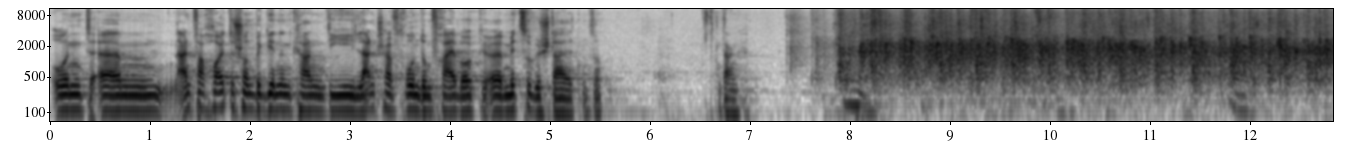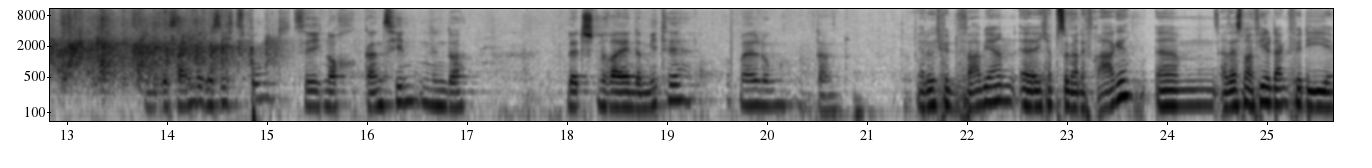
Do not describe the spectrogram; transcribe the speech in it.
und ähm, einfach heute schon beginnen kann, die Landschaft rund um Freiburg äh, mitzugestalten. So. Danke. Interessanter Gesichtspunkt sehe ich noch ganz hinten in der letzten Reihe in der Mitte Abmeldung und dann Hallo, ich bin Fabian. Äh, ich habe sogar eine Frage. Ähm, also erstmal vielen Dank für die,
